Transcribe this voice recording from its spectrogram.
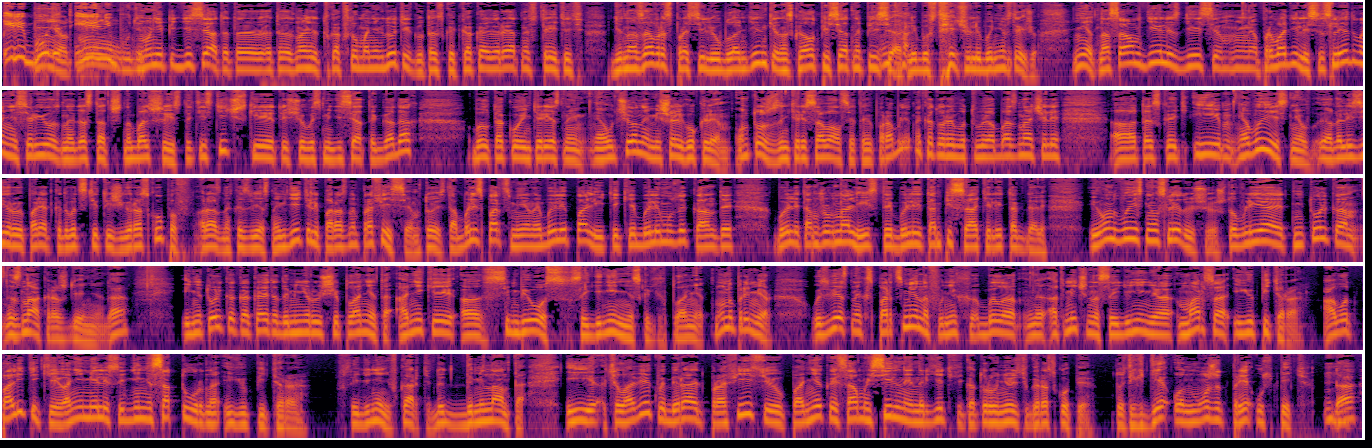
Или будет, Нет, или ну, не будет. Ну, не 50. Это, это, знаете, как в том анекдоте, так сказать, какая вероятность встретить динозавра, спросили у блондинки, она сказала 50 на 50. Да. Либо встречу, либо не встречу. Нет, на самом деле здесь проводились исследования серьезные, достаточно большие, статистические, это еще 80-х годов годах был такой интересный э, ученый Мишель Гуклен. Он тоже заинтересовался этой проблемой, которую вот вы обозначили, а, так сказать, и выяснил, анализируя порядка 20 тысяч гороскопов разных известных деятелей по разным профессиям. То есть там были спортсмены, были политики, были музыканты, были там журналисты, были там писатели и так далее. И он выяснил следующее, что влияет не только знак рождения, да, и не только какая-то доминирующая планета, а некий э, симбиоз, соединение нескольких планет. Ну, например, у известных спортсменов у них было отмечено соединение Марса и Юпитера. А вот политики, они имели соединение Сатурна и Юпитера. В соединении, в карте, доминанта. И человек выбирает профессию по некой самой сильной энергетике, которая у него есть в гороскопе. То есть где он может преуспеть, uh-huh. да?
